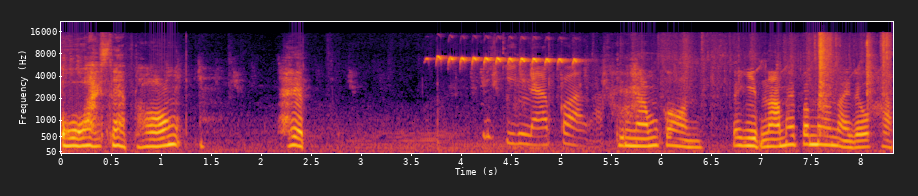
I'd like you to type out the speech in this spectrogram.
โอ้ยแสบท้องเผ็ดกินน้ำก่อนละกินน้ำก่อน ไปหยิบน้ำให้ป้าแมวหน่อยเร็วค่ะ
